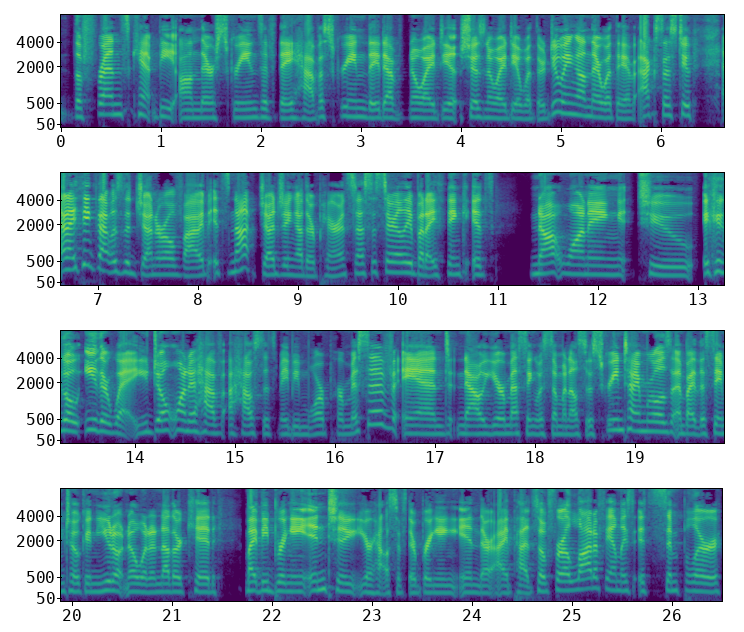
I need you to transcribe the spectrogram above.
the friends can't be on their screens. If they have a screen, they'd have no idea. She has no idea what they're doing on there, what they have access to. And I think that was the general vibe. It's not judging other parents necessarily, but I think it's not wanting to it could go either way you don't want to have a house that's maybe more permissive and now you're messing with someone else's screen time rules and by the same token you don't know what another kid might be bringing into your house if they're bringing in their iPad. So for a lot of families, it's simpler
